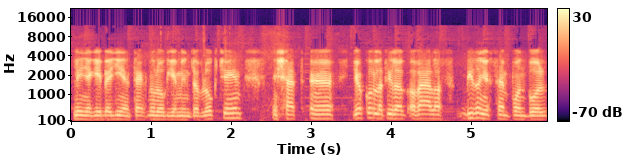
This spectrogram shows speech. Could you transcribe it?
lényegében egy ilyen technológia, mint a blockchain. És hát gyakorlatilag a válasz bizonyos szempontból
